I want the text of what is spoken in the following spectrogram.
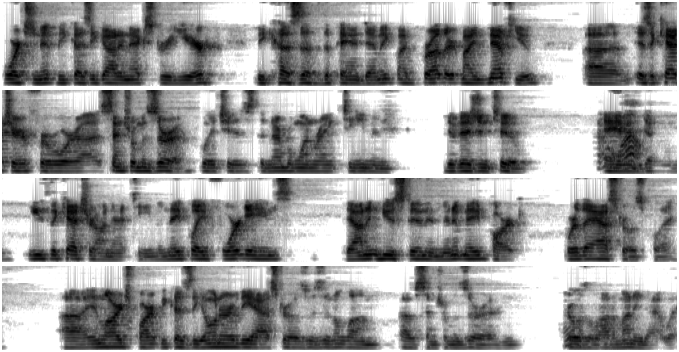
fortunate because he got an extra year because of the pandemic. My brother, my nephew, uh, is a catcher for uh, Central Missouri, which is the number one ranked team in Division Two, oh, and wow. um, he's the catcher on that team. And they played four games down in Houston in Minute Maid Park, where the Astros play, uh, in large part because the owner of the Astros was an alum of Central Missouri and there was a lot of money that way.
